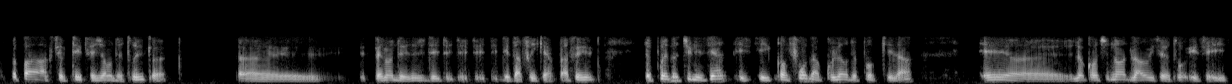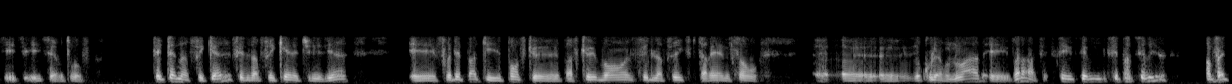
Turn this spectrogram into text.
On ne peut pas accepter ce genre de trucs euh, venant des, des, des, des, Africains. Parce que le président tunisien, il, confond la couleur de peau qu'il a et euh, le continent de là où il se retrouve. C'est un Africain, c'est des Africains et Tunisiens. Et il ne faudrait pas qu'ils pensent que, parce que bon, c'est de l'Afrique subsaharienne, sont euh, euh, de couleur noire, et voilà, c'est pas sérieux. En fait,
